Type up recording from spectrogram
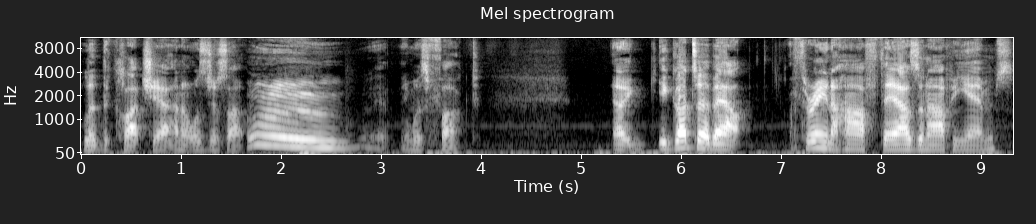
let the clutch out, and it was just like, Ooh! it was fucked. Uh, it got to about three and a half thousand RPMs,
